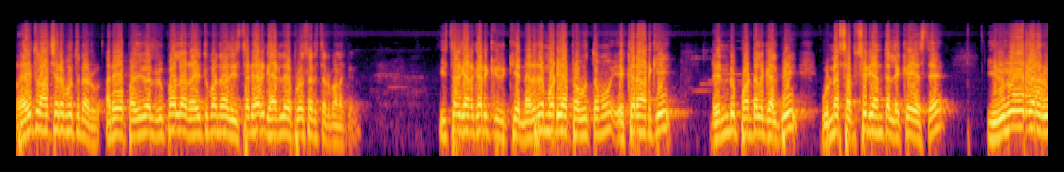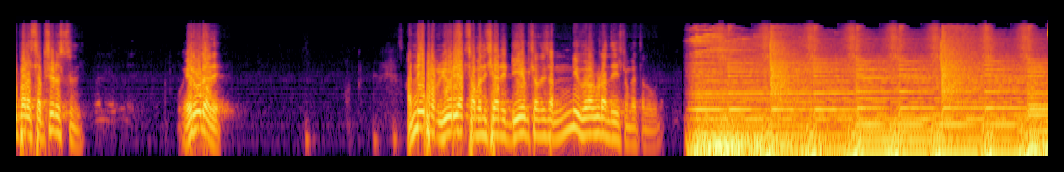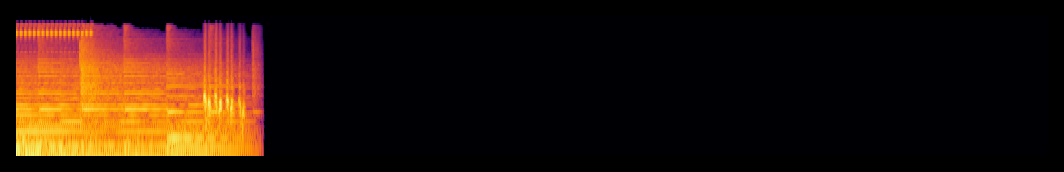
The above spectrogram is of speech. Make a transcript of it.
రైతులు ఆశ్చర్యపోతున్నారు. అరే పదివేల రూపాయల రైతు బంధు అది ఇస్తాడు గ్యారెంటీ ఎప్పుడో సరిస్తారు మనకు. ఇస్తారు కనుక నరేంద్ర మోడీ ప్రభుత్వము ఎకరానికి రెండు పంటలు కలిపి ఉన్న సబ్సిడీ అంతా లెక్క చేస్తే ఇరవై ఏడు వేల రూపాయల సబ్సిడీ వస్తుంది. ఎరువులు అదే. అన్ని ఇప్పుడు యూరియాకి సంబంధించి కానీ డిఏపి సంబంధించి అన్ని వివరాలు కూడా అందజేసినాం గతంలో కూడా.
